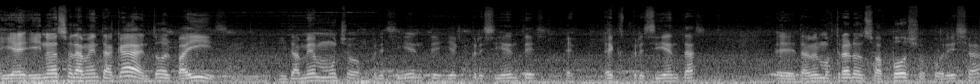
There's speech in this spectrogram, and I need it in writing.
Y, no solamente acá, en todo el país. Y, también muchos presidentes y expresidentes, expresidentas, eh, también mostraron su apoyo por ella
